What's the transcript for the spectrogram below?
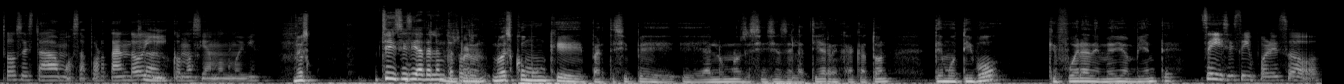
todos estábamos aportando claro. y conocíamos muy bien. No es Sí, sí, sí, adelante. No, perdón, no es común que participe eh, alumnos de Ciencias de la Tierra en Hackathon. ¿Te motivó que fuera de medio ambiente? Sí, sí, sí, por eso.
